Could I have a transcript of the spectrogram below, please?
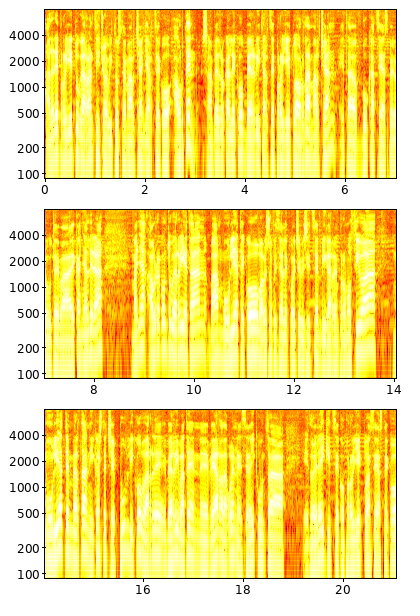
Alere proiektu garrantzitsua bituzte martxan jartzeko aurten. San Pedro Kaleko berritartze proiektua hor da martxan, eta bukatzea espero dute ba ekainaldera. Baina aurrekontu berrietan, ba, muliateko babes ofizialeko etxe bizitzen bigarren promozioa, muliaten bertan ikastetxe publiko barre, berri baten eh, beharra dagoen ez eraikuntza edo eraikitzeko proiektua zehazteko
